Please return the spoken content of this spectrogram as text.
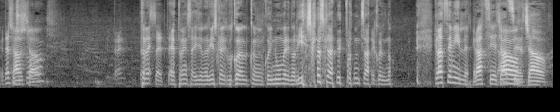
E adesso Ciao, ci sono ciao. tre- Tre- 37. eh, 37, io non riesco a- con, con- con i numeri non riesco a pronunciare quel nome. Grazie mille. Grazie, ciao. Grazie, ciao.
